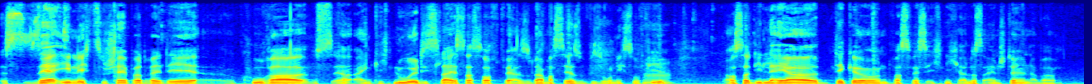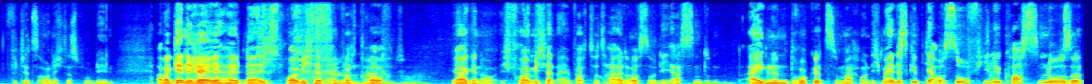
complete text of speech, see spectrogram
ist sehr ähnlich zu Shaper 3D. Cura ist ja eigentlich nur die Slicer-Software, also da machst du ja sowieso nicht so viel. Mhm. Außer die Layer, Dicke und was weiß ich nicht alles einstellen, aber wird jetzt auch nicht das Problem. Aber generell Ja, halt, ne, ich freue mich halt einfach drauf. und so. Ja, genau. Ich freue mich halt einfach total drauf, so die ersten eigenen Drucke zu machen. Und ich meine, es gibt ja auch so viele kostenlose,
